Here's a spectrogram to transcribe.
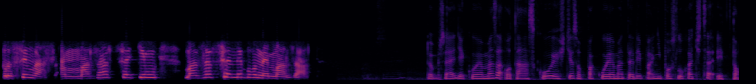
Prosím vás, a mazat se tím, mazat se nebo nemazat? Dobře, děkujeme za otázku. Ještě zopakujeme tedy paní posluchačce i to.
